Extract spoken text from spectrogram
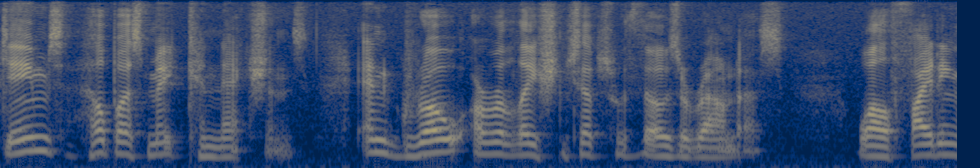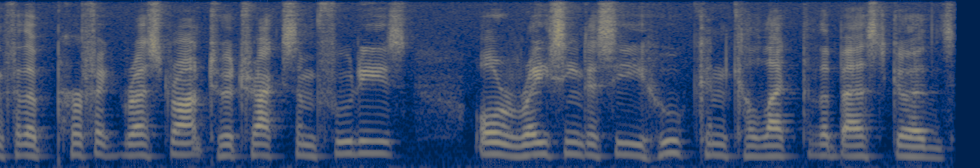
Games help us make connections and grow our relationships with those around us, while fighting for the perfect restaurant to attract some foodies or racing to see who can collect the best goods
